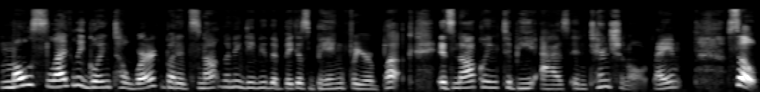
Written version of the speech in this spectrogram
most likely going to work, but it's not going to give you the biggest bang for your buck. It's not going to be as intentional, right? So,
